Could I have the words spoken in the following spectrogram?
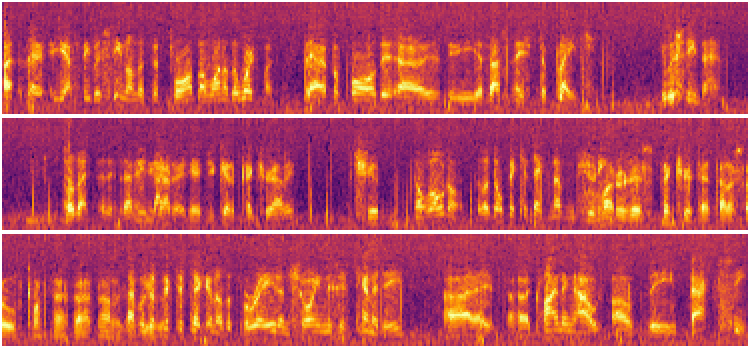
Uh, they, yes, he was seen on the fifth floor by one of the workmen there before the uh, the assassination took place. He was seen there. So that uh, that And you got. got a, did you get a picture of him shooting? No, oh no, there was no picture taken of him shooting. Well, what was this picture that fellow sold for twenty-five thousand dollars? That was a picture taken of the parade and showing Mrs. Kennedy uh, uh, climbing out of the back seat.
